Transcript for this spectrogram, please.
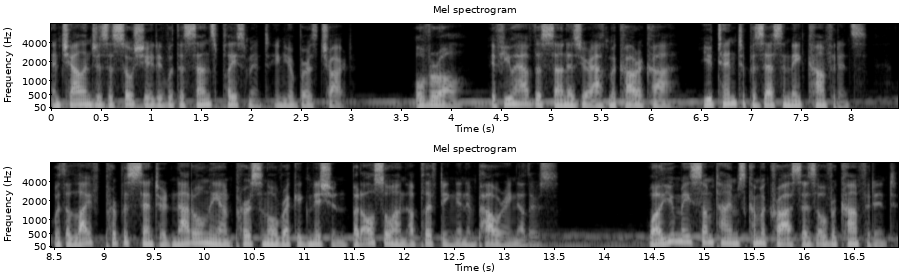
and challenges associated with the sun's placement in your birth chart. Overall, if you have the sun as your Atmakaraka, you tend to possess innate confidence, with a life purpose centered not only on personal recognition but also on uplifting and empowering others. While you may sometimes come across as overconfident,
